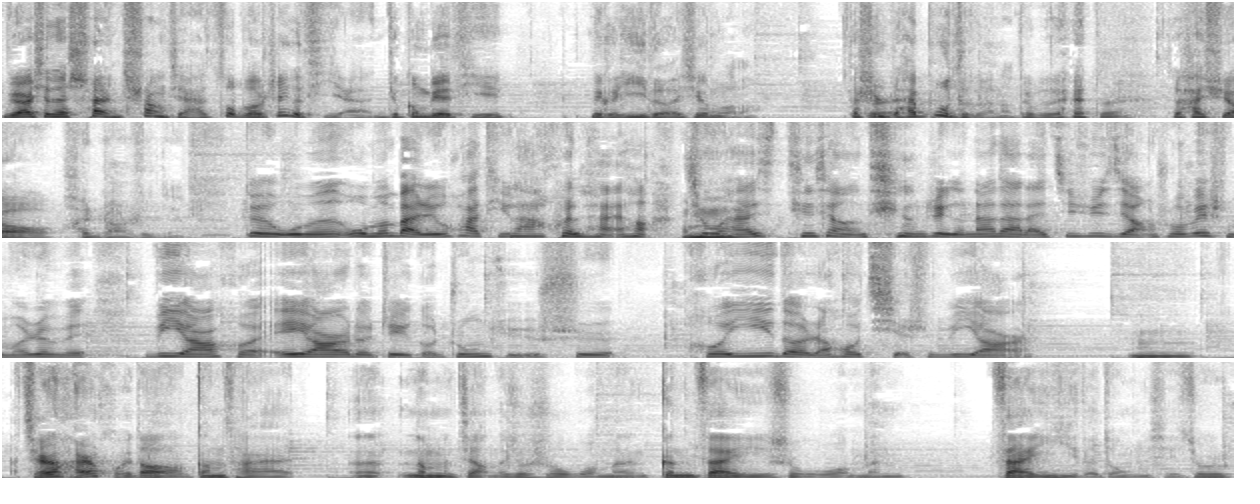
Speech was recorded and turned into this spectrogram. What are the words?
VR 现在尚尚且还做不到这个体验，你就更别提那个易得性了了。它甚至还不得呢，对不对？对，这还需要很长时间。对我们，我们把这个话题拉回来哈、其实我嗯还挺想听这个娜达来继续讲，说为什么认为 VR 和 AR 的这个终局是合一的，然后且是 VR。嗯，其实还是回到刚才，呃，那么讲的就是我们更在意是我们在意的东西，就是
